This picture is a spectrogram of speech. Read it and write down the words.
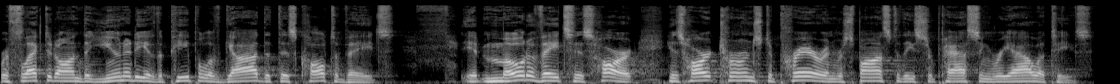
reflected on the unity of the people of God that this cultivates. It motivates his heart. His heart turns to prayer in response to these surpassing realities.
